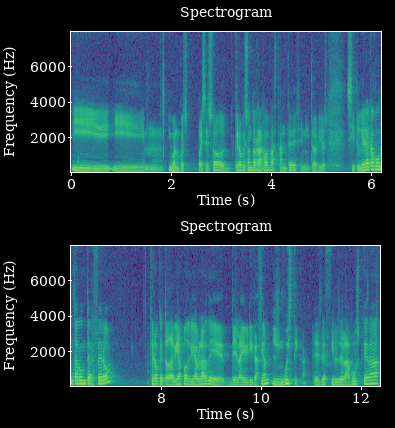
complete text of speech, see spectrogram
Y, y, y bueno, pues, pues eso creo que son dos rasgos bastante definitorios. Si tuviera que apuntar un tercero, creo que todavía podría hablar de, de la hibridación lingüística, es decir, de la búsqueda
